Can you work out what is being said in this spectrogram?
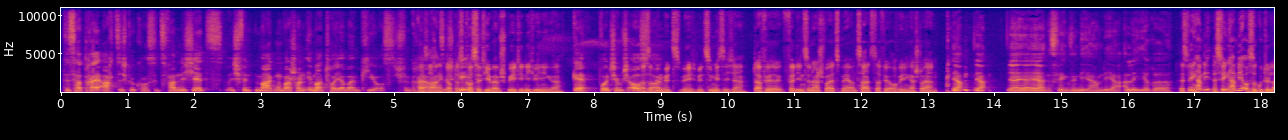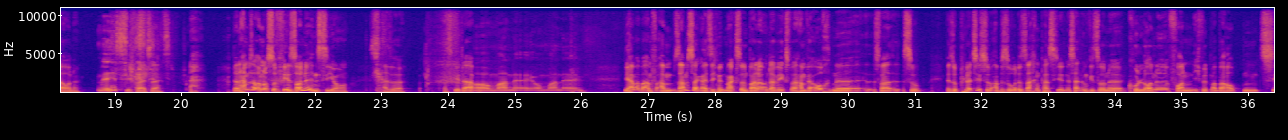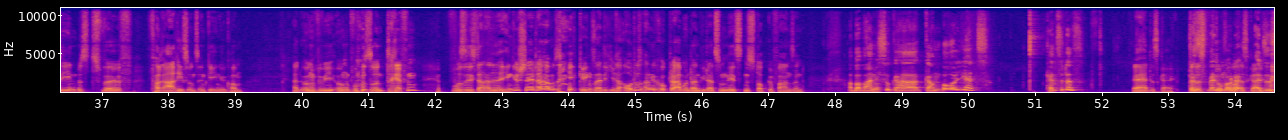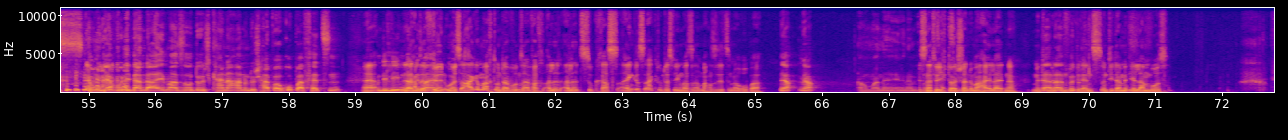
Das hat 3,80 gekostet. Das fand ich jetzt, ich finde, Magnum war schon immer teuer beim Kiosk. Ich finde Ich kann 3,80 sagen, ich glaube, das geht. kostet hier beim Späti nicht weniger. Gell? Wollte ich nämlich auch Also bin, sagen. mir, bin ich mir ziemlich sicher. Dafür verdienst du in der Schweiz mehr und zahlst dafür auch weniger Steuern. Ja, ja, ja, ja, ja. Deswegen sind die, haben die ja alle ihre. Deswegen haben die, deswegen haben die auch so gute Laune, die Schweizer. Dann haben sie auch noch so viel Sonne in Sion. Also, was geht da ab? Oh Mann, ey, oh Mann, ey. Wir haben aber am, am Samstag, als ich mit Max und Baller unterwegs war, haben wir auch eine, es war so, wenn so plötzlich so absurde Sachen passieren, ist halt irgendwie so eine Kolonne von, ich würde mal behaupten, 10 bis 12 Ferraris uns entgegengekommen. Hat irgendwie irgendwo so ein Treffen, wo sie sich dann alle hingestellt haben, gegenseitig ihre Autos angeguckt haben und dann wieder zum nächsten Stop gefahren sind. Aber war nicht sogar Gumball jetzt? Kennst du das? Ja, das ist geil. Das, ist wenn, dumm, wo ist geil. Also es ist dumm, gell, wo die dann da immer so durch, keine Ahnung, durch halb Europa fetzen. Ja, Und die lieben das dann haben sie früher in den USA gemacht und da wurden sie einfach alle, alle zu krass eingesackt und deswegen machen sie, machen sie es jetzt in Europa. ja, ja. Oh Mann, ey. Dann Ist natürlich Deutschland immer Highlight, ne? Mit, Ja, mit das unbegrenzt und die da mit ihr Lambos.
